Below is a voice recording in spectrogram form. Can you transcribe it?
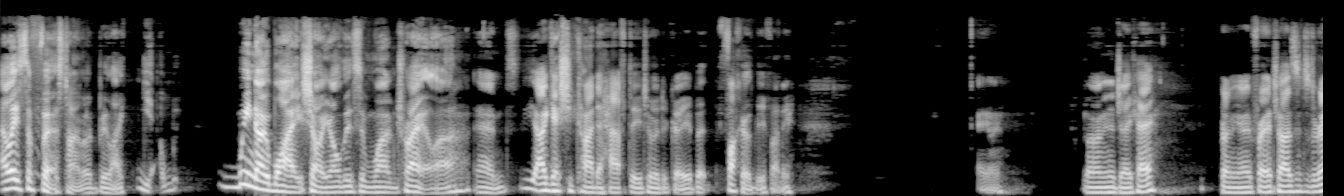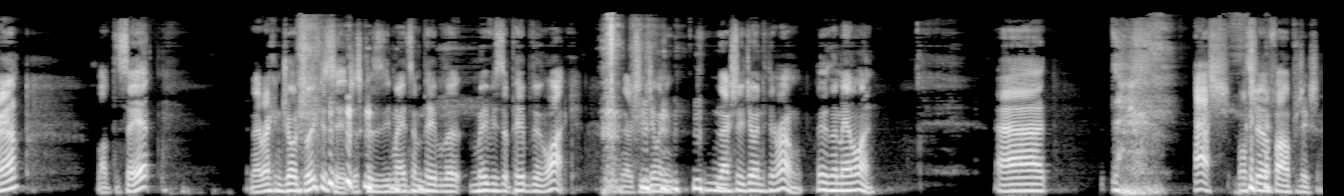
at least the first time it would be like, yeah, we, know why he's showing all this in one trailer. And I guess you kind of have to to a degree, but fuck, it would be funny. Anyway, on your JK, burning own franchise into the ground. Love to see it. And I reckon George Lucas did just because he made some people that movies that people didn't like. Didn't actually do, any, didn't actually do anything wrong. Leave the man alone. Uh, Ash, what's your final prediction?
